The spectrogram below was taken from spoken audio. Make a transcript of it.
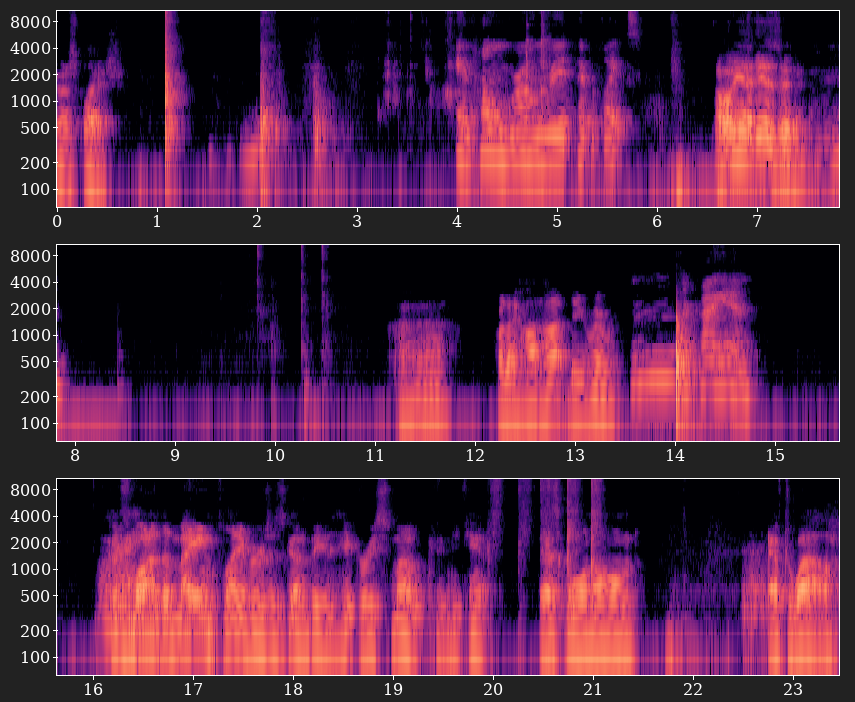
and a splash. And homegrown red pepper flakes. Oh yeah, it is, isn't it? Mm -hmm. uh, are they hot hot? Do you remember? Mm, they're cayenne. Because right. one of the main flavors is going to be the hickory smoke, and you can't, that's going on after a while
